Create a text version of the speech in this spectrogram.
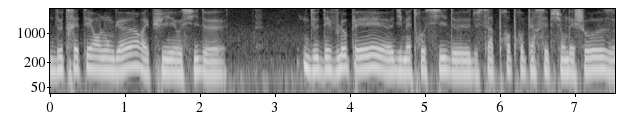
de traiter en longueur et puis aussi de, développer, d'y mettre aussi de, sa propre perception des choses,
